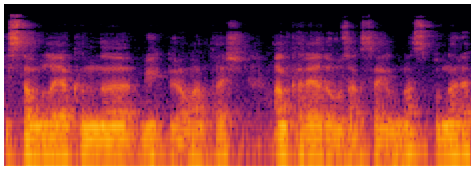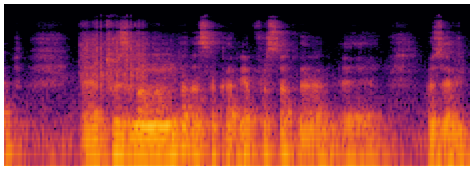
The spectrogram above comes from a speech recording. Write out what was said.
İstanbul'a yakınlığı büyük bir avantaj. Ankara'ya da uzak sayılmaz. Bunlar hep e, turizm anlamında da Sakarya fırsat veren e, özellikler.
